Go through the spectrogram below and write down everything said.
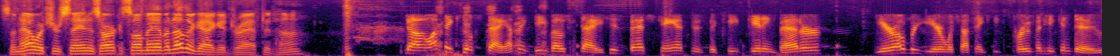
So now what you're saying is Arkansas may have another guy get drafted, huh? No, I think he'll stay. I think Devo stays. His best chance is to keep getting better year over year, which I think he's proven he can do.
